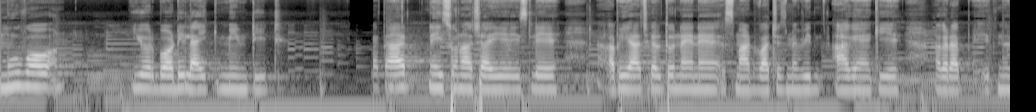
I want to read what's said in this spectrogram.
move on your body like mean टीट लगातार नहीं सोना चाहिए, इसलिए अभी आजकल तो नए नए स्मार्ट वॉचेस में भी आ गए हैं कि अगर आप इतने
